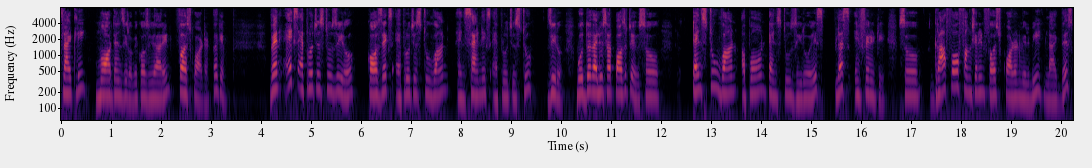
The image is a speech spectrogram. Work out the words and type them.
slightly more than 0 because we are in first quadrant okay? When x approaches to 0 cos x approaches to 1 and sin x approaches to 0 both the values are positive so tends to 1 upon tends to 0 is plus infinity. So graph of function in first quadrant will be like this.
